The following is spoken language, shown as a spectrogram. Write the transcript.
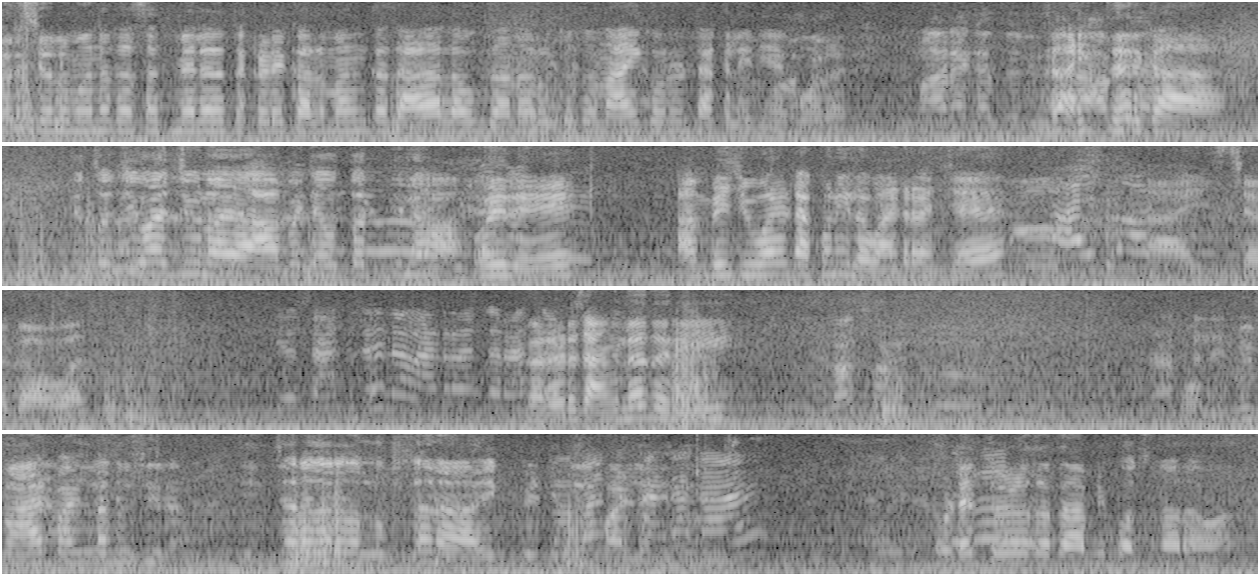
हर्षल म्हणत असत मेला तकडे कलमांका जाळा लावून जाणार होतो तो नाही करून टाकले नाही पोराने. मारा का तरी? नाहीतर का? त्याचा जीवात जीव नाही आंबे ठेवतात की ना होय रे. आंबे जीवाला टाकून येलं वांढरांच्या आईच्या गावात. घराडे चांगलं तरी. मी बाहेर पाडला उशिरा. तीन चार हजाराचं नुकसान आहे. एक पेटी तरी पाडले सांगा काय? थोड्याच वेळात आता आम्ही पोचणार आहोत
